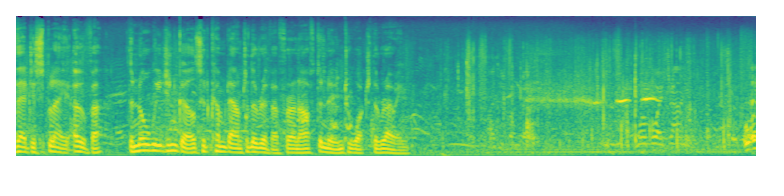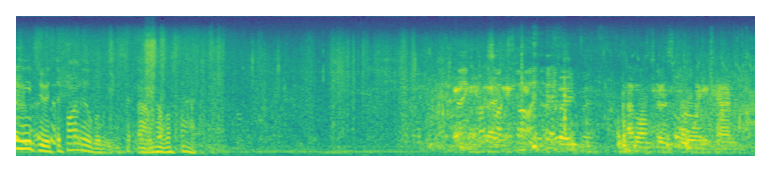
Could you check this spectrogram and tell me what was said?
Their display over, the Norwegian girls had come down to the river for an afternoon to watch the rowing. What we need to do is to find a hill where we can sit down and have a fat. Everyone's going to score when you can.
